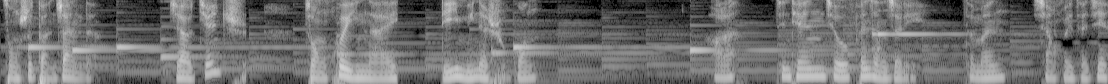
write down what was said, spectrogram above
总是短暂的，只要坚持，总会迎来黎明的曙光。好了，今天就分享到这里，咱们下回再见。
